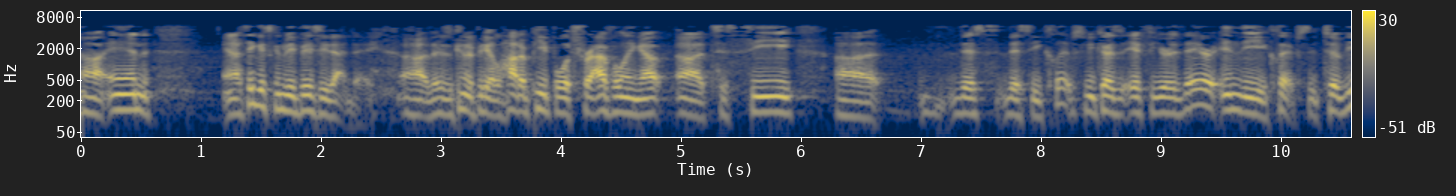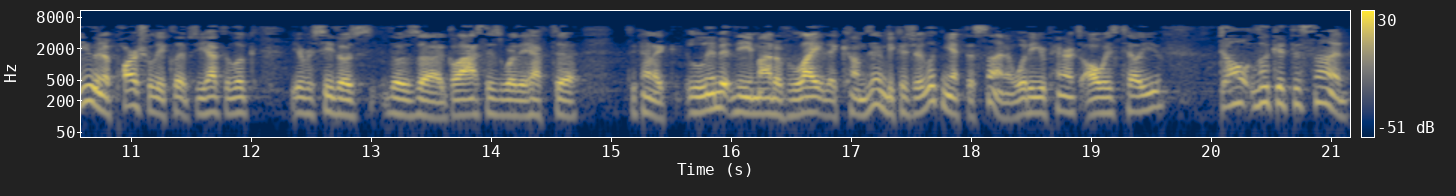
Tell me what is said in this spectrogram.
and and I think it's going to be busy that day. Uh, there's going to be a lot of people traveling up uh, to see uh, this this eclipse because if you're there in the eclipse, to view in a partial eclipse, you have to look. You ever see those those uh, glasses where they have to to kind of limit the amount of light that comes in because you're looking at the sun. And what do your parents always tell you? Don't look at the sun.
